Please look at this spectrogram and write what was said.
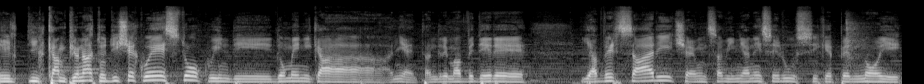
il, il, campionato dice questo, quindi domenica niente, andremo a vedere gli avversari, c'è un Savignanese Russi che per noi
